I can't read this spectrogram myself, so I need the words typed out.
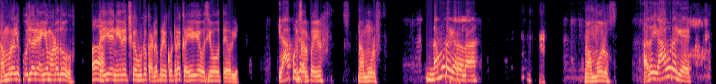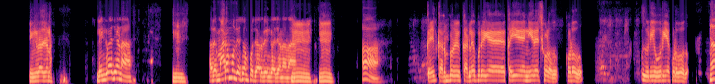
ನಮ್ಮೂರಲ್ಲಿ ಪೂಜಾರಿ ಹಂಗೆ ಮಾಡೋದು. ಕೈಗೆ ನೀರ್ ಹೆಚ್ಕೊಬಿಟ್ಟು ಕಡಲಪುರಿ ಕೊಟ್ರೆ ಕೈಗೆ ಹೊಸಿ ಹೋಗುತ್ತೆ ಅವ್ರಿಗೆ. ಒಂದ್ ಪೂಜೆ ಸ್ವಲ್ಪ. ನಮ್ಮೂರು. ನಮ್ಮೂರಾಗ ಯಾರಲ್ಲ? ನಮ್ಮೂರು. ಅದೇ ಯಾವ ಊರಾಗೆ? ಲಿಂಗರಾಜಣ್ಣ. ಲಿಂಗರಾಜಣ್ಣ? ಹ್ಮ್. ಅದೇ ಮಾರಮ್ಮನ ದೇವಸ್ಥಾನ ಪೂಜಾರ ಲಿಂಗರಾಜಣ್ಣನ? ಹ್ಮ್ ಹ್ಮ್. ಹಾ. ಕೈ ಕರ್ಪುರಿ ಕಡ್ಲೆಪುರಿಗೆ ಕೈ ನೀರ್ ಹೆಚ್ಕೊಳ್ಳೋದು ಕೊಡೋದು. ಇಡೀ ಊರಿಗೆ ಕೊಡ್ಬೋದು. ಹಾ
